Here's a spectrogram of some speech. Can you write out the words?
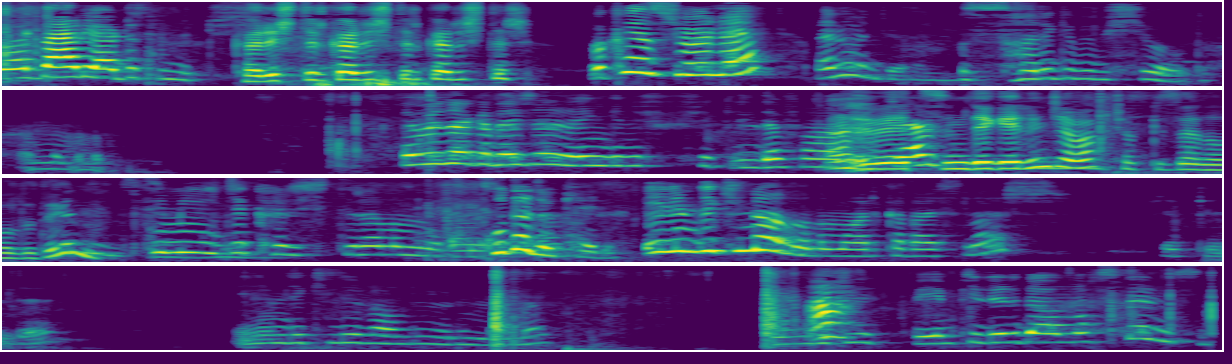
Bu arada her yerde sim uçuş. Karıştır karıştır karıştır. Bakın şöyle Ben oynayacağım. sarı gibi bir şey oldu. Anlamadım. Evet arkadaşlar rengini şu şekilde falan Evet simde gelince bak çok güzel oldu değil mi? Simi iyice karıştıralım biraz. Ku da dökelim. Elimdekini alalım arkadaşlar. Şu şekilde. Elimdekileri alıyorum hemen. Benimki, benimkileri de almak ister misin?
